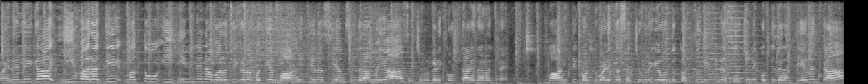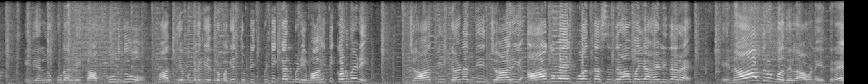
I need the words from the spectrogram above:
ಫೈನಲ್ ಈಗ ಈ ವರದಿ ಮತ್ತು ಈ ಹಿಂದಿನ ವರದಿಗಳ ಬಗ್ಗೆ ಮಾಹಿತಿನ ಸಿಎಂ ಸಿದ್ದರಾಮಯ್ಯ ಸಚಿವರುಗಳಿಗೆ ಕೊಡ್ತಾ ಇದ್ದಾರಂತೆ. ಮಾಹಿತಿ ಕೊಟ್ಟು ಬಳಿಕ ಸಚಿವರಿಗೆ ಒಂದು ಕಟ್ಟುನಿಟ್ಟಿನ ಸೂಚನೆ ಕೊಟ್ಟಿದ್ದಾರಂತೆ. ಏನಂತ? ಇದೆಲ್ಲೂ ಕೂಡ ಲೀಕ್ ಆಗ್ಕೂಡ್ದು ಮಾಧ್ಯಮಗಳಿಗೆ ಇದ್ರ ಬಗ್ಗೆ ತುಟಿಕ್ ಪಿಟಿಕ್ ಅನ್ಬಿಡಿ ಮಾಹಿತಿ ಕೊಡಬೇಡಿ. ಜಾತಿ, ಗಣತಿ ಜಾರಿ ಆಗಬೇಕು ಅಂತ ಸಿದ್ದರಾಮಯ್ಯ ಹೇಳಿದ್ದಾರೆ. ಏನಾದ್ರೂ ಬದಲಾವಣೆ ಇದ್ರೆ,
